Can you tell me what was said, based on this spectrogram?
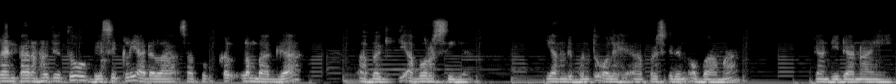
Planned Parenthood itu basically adalah satu lembaga uh, bagi aborsi ya, yang dibentuk oleh uh, Presiden Obama dan didanai.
